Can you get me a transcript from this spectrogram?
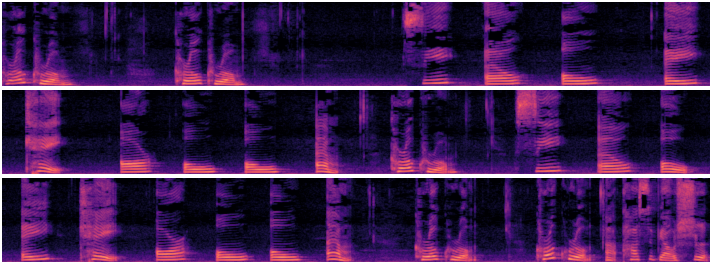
cloakroom，cloakroom，c l o a k r o o m，cloakroom，c l o a k r o o m，cloakroom，cloakroom 啊，它是表示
